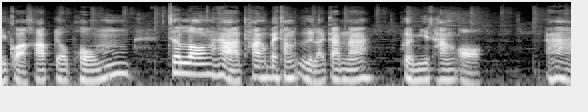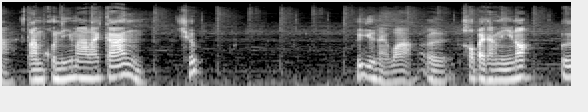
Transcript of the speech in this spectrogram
ดีกว่าครับ เดี๋ยวผมจะลองหาทางไปทางอื่นแล้วกันนะ ผื่อมีทางออก อ่า ตามคนนี้มาละกัน ชึบเฮ้ยอยู่ไหนวะ เออ เข้าไปทางนี้เนาะอื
